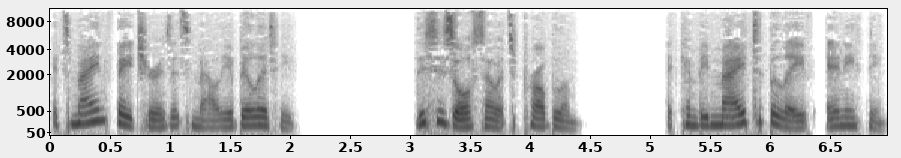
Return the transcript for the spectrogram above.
Its main feature is its malleability. This is also its problem. It can be made to believe anything.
